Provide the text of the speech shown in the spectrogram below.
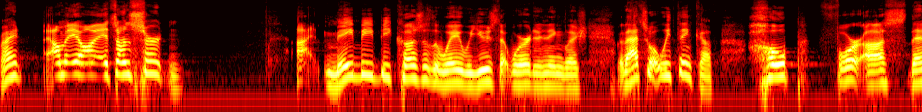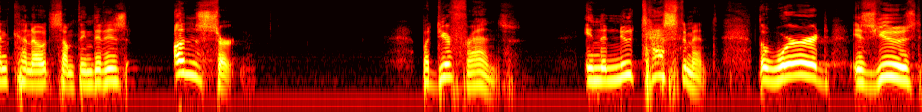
Right? I mean, it's uncertain. Maybe because of the way we use that word in English, that's what we think of. Hope for us then connotes something that is uncertain. But, dear friends, in the New Testament, the word is used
